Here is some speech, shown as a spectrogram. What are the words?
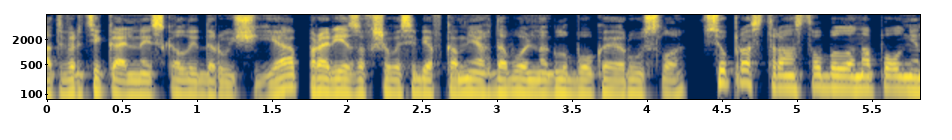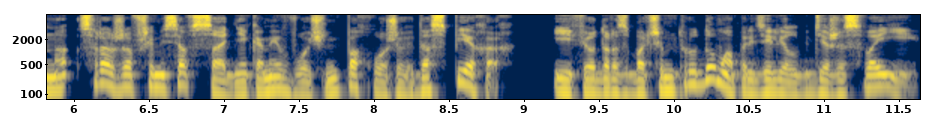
От вертикальной скалы до ручья, прорезавшего себе в камнях довольно глубокое русло, все пространство было наполнено сражавшимися всадниками в очень похожих доспехах. И Федор с большим трудом определил, где же свои.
